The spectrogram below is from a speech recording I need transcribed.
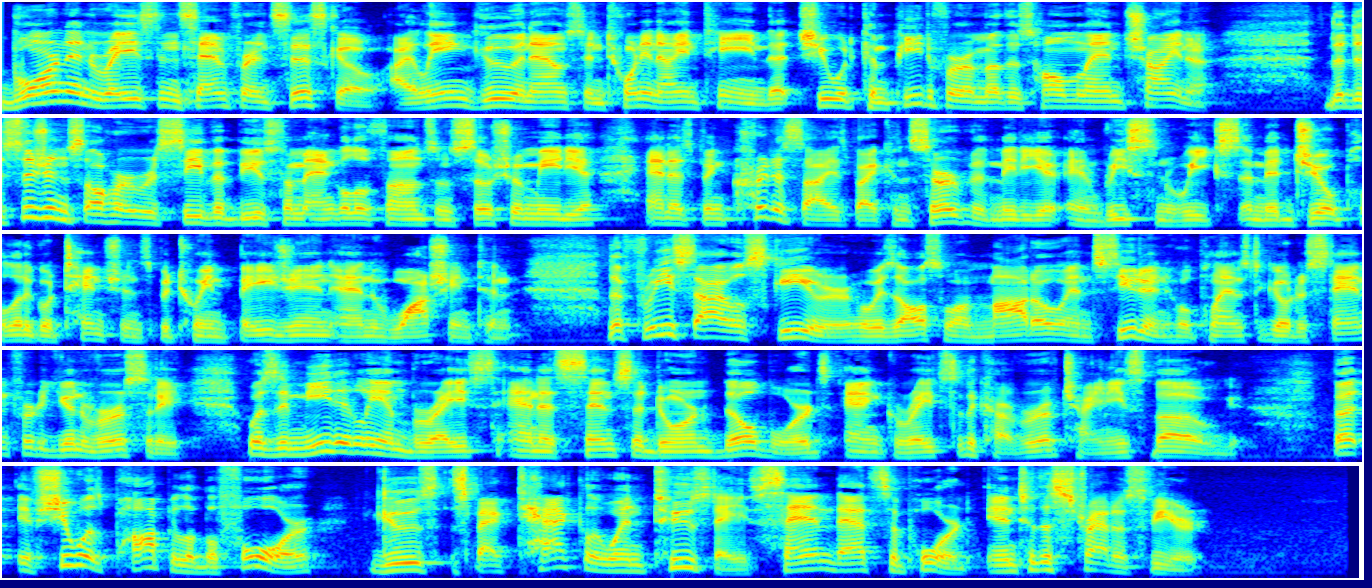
Born and raised in San Francisco, Eileen Gu announced in 2019 that she would compete for her mother's homeland, China. The decision saw her receive abuse from Anglophones on social media and has been criticized by conservative media in recent weeks amid geopolitical tensions between Beijing and Washington. The freestyle skier, who is also a model and student who plans to go to Stanford University, was immediately embraced and has since adorned billboards and graced the cover of Chinese Vogue. But if she was popular before, Gu's spectacular win Tuesday sent that support into the stratosphere.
